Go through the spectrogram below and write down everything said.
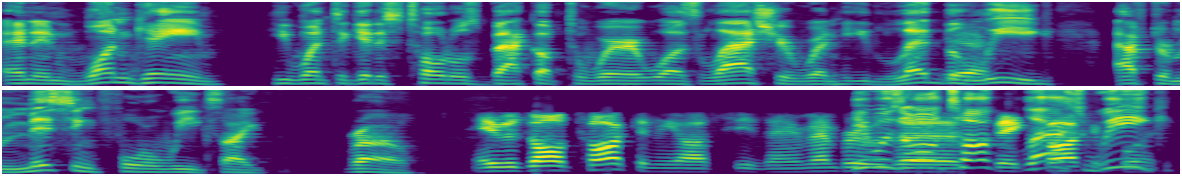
and in one game he went to get his totals back up to where it was last year when he led the Yeah. league after missing four weeks. Like, bro, It was all talk in the offseason. I remember he it was was, all talk last week. point.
